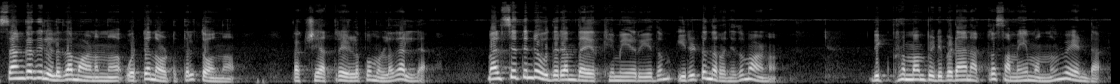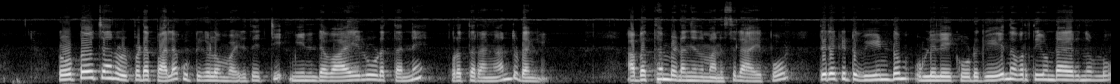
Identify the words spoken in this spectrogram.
സംഗതി ലളിതമാണെന്ന് ഒറ്റ നോട്ടത്തിൽ തോന്നാം. പക്ഷേ അത്ര എളുപ്പമുള്ളതല്ല. മത്സ്യത്തിന്റെ ഉദരം ദൈർഘ്യമേറിയതും ഇരുട്ട് നിറഞ്ഞതുമാണ്. ദിഗ്ഭ്രമം പിടിപെടാൻ അത്ര സമയമൊന്നും വേണ്ട. ടോട്ടോച്ചാൻ ഉൾപ്പെടെ പല കുട്ടികളും വഴിതെറ്റി മീനിന്റെ വായിലൂടെ തന്നെ പുറത്തിറങ്ങാൻ തുടങ്ങി. അബദ്ധം പിണഞ്ഞെന്ന് മനസ്സിലായപ്പോൾ തിരക്കിട്ട് വീണ്ടും ഉള്ളിലേക്ക് ഓടുകയേ നിവൃത്തിയുണ്ടായിരുന്നുള്ളൂ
